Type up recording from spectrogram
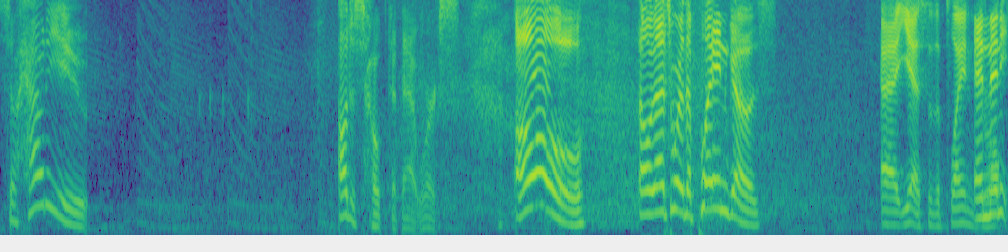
So how do you? I'll just hope that that works. Oh, oh, that's where the plane goes, Uh, yeah. So the plane and then he,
